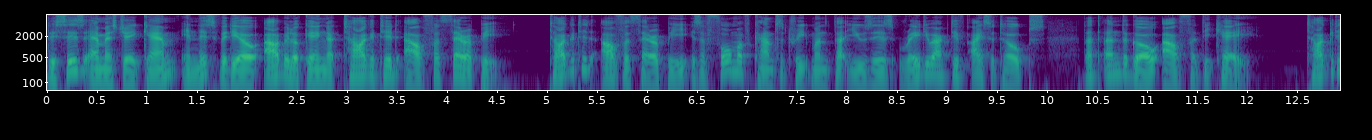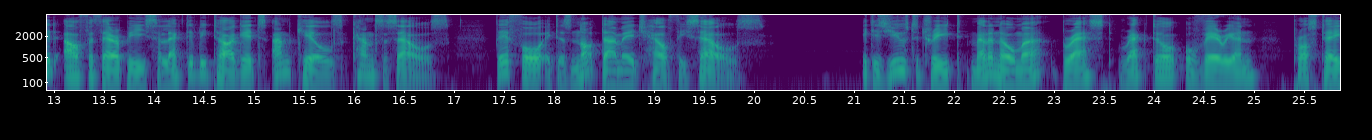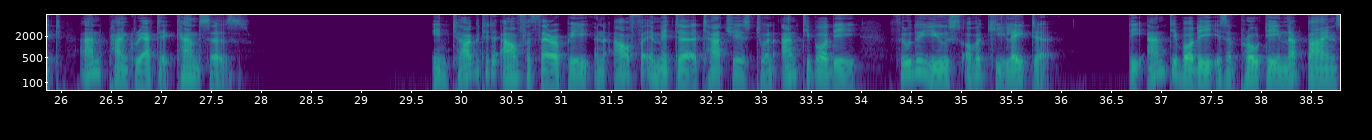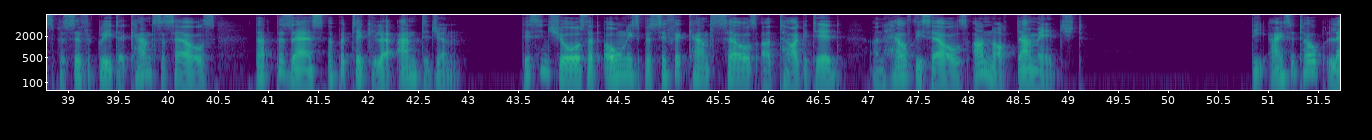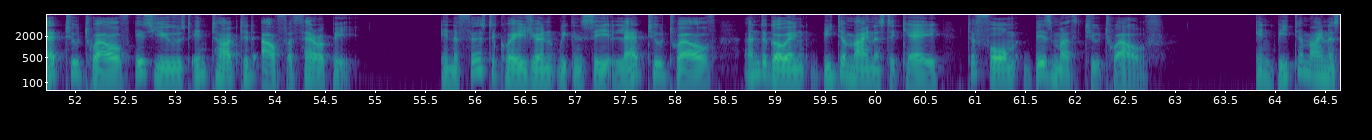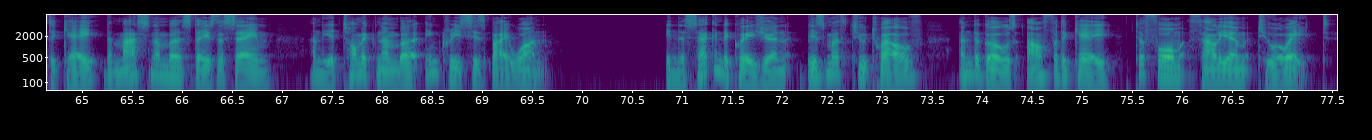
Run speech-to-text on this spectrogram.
This is MSJ Chem. In this video, I'll be looking at targeted alpha therapy. Targeted alpha therapy is a form of cancer treatment that uses radioactive isotopes that undergo alpha decay. Targeted alpha therapy selectively targets and kills cancer cells. Therefore, it does not damage healthy cells. It is used to treat melanoma, breast, rectal, ovarian, prostate, and pancreatic cancers. In targeted alpha therapy, an alpha emitter attaches to an antibody through the use of a chelator. The antibody is a protein that binds specifically to cancer cells that possess a particular antigen. This ensures that only specific cancer cells are targeted and healthy cells are not damaged. The isotope lead-212 is used in targeted alpha therapy. In the first equation, we can see lead-212 undergoing beta minus decay to form bismuth 212. In beta minus decay, the mass number stays the same and the atomic number increases by 1. In the second equation, bismuth 212 undergoes alpha decay to form thallium 208.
